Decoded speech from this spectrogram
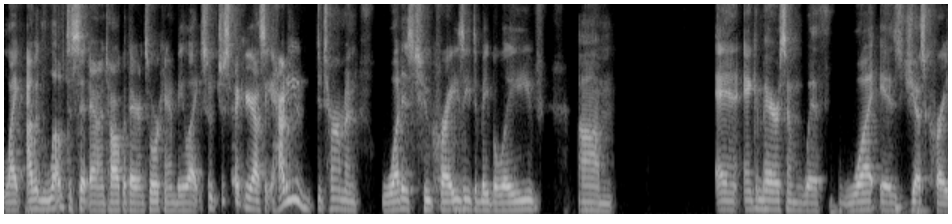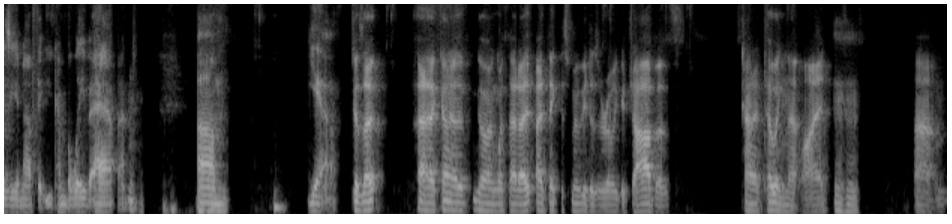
like I would love to sit down and talk with Aaron Sorkin and be like, so just out of curiosity, how do you determine what is too crazy to be believed? Um, and in comparison with what is just crazy enough that you can believe it happened. Um, yeah. because I uh, kind of going with that, I, I think this movie does a really good job of kind of toeing that line. Mm-hmm. Um,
